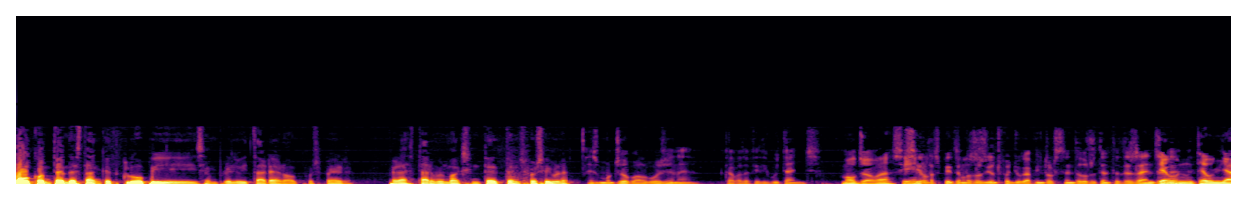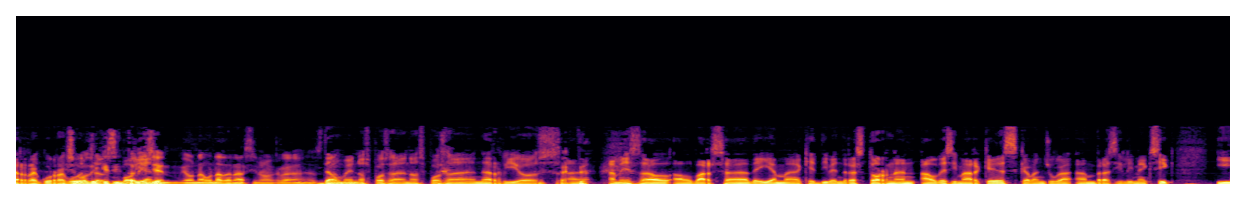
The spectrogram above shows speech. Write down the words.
molt content d'estar en aquest club i sempre lluitaré no? pues, per, per estar-me el màxim de temps possible. És molt jove, el Bojan, eh? Acaba de fer 18 anys. Molt jove, sí. Si el respecten les lesions pot jugar fins als 32 o 33 anys. Té un, té un llarg recorregut. Això vol dir que és Boyan. intel·ligent. On ha, on ha d'anar? Si no, clar, eh? De moment no es posa, no es posa nerviós. A, Exacte. a més, el, el Barça, dèiem, aquest divendres tornen Alves i Márquez, que van jugar amb Brasil i Mèxic, i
